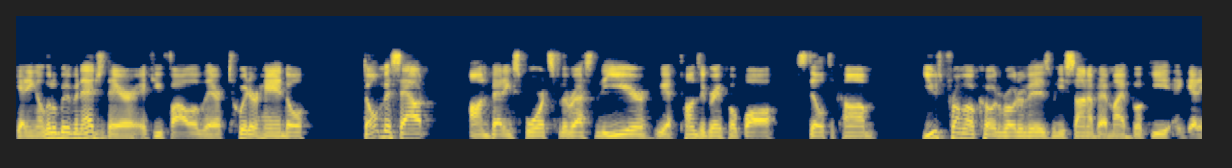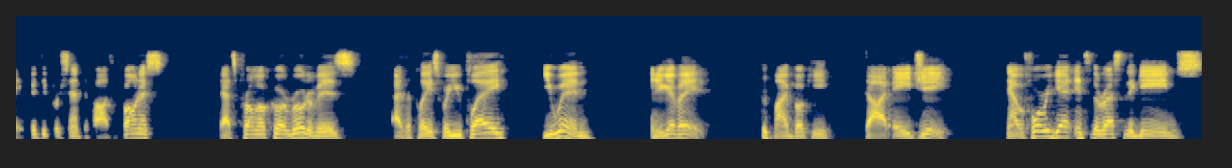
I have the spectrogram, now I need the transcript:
getting a little bit of an edge there if you follow their Twitter handle. Don't miss out on betting sports for the rest of the year. We have tons of great football still to come. Use promo code RotoViz when you sign up at MyBookie and get a 50% deposit bonus. That's promo code RotoViz at the place where you play, you win, and you get paid. MyBookie.ag. Now, before we get into the rest of the games,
